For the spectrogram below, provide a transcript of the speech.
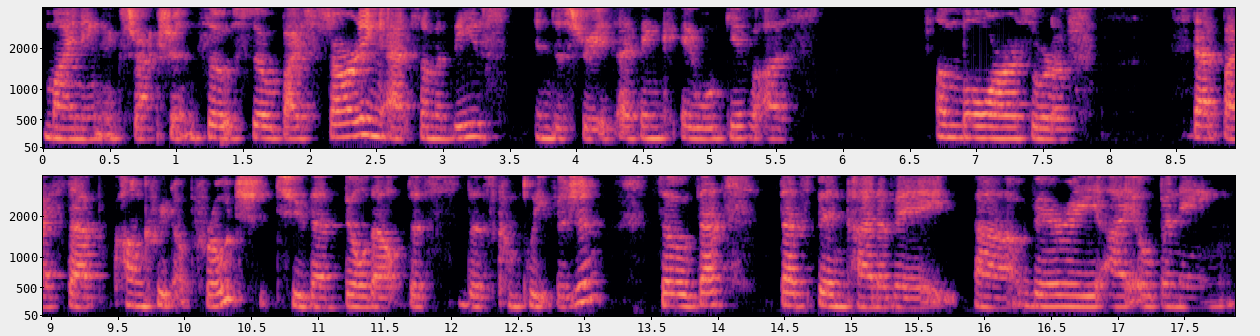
mining, extraction. So, so by starting at some of these industries, I think it will give us a more sort of step by step concrete approach to then build out this this complete vision. So that's that's been kind of a uh, very eye opening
